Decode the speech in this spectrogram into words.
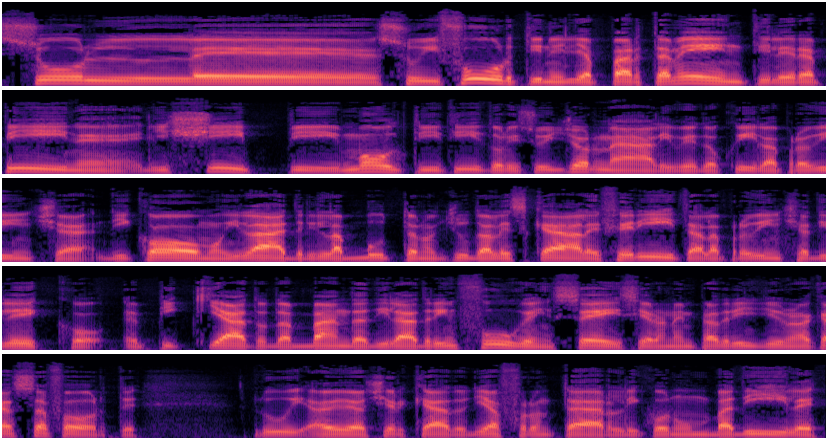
sulle, sui furti negli appartamenti, le rapine, gli scippi, molti titoli sui giornali, vedo qui la provincia di Como, i ladri la buttano giù dalle scale, ferita, la provincia di Lecco eh, picchiato da banda di ladri in fuga, in sei si erano impadriniti in una cassaforte, lui aveva cercato di affrontarli con un badile.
